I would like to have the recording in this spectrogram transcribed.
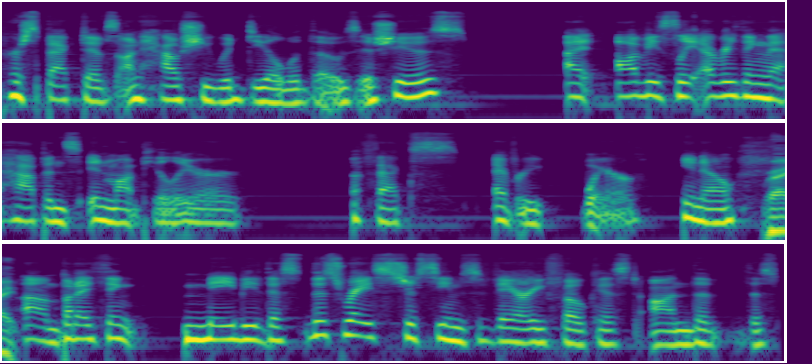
perspectives on how she would deal with those issues. I obviously everything that happens in Montpelier affects everywhere, you know. Right. Um, but I think maybe this this race just seems very focused on the the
